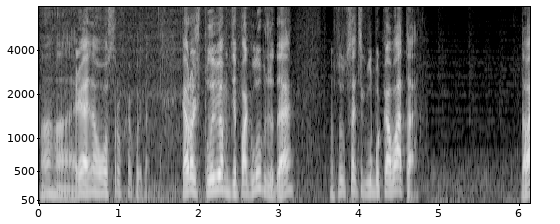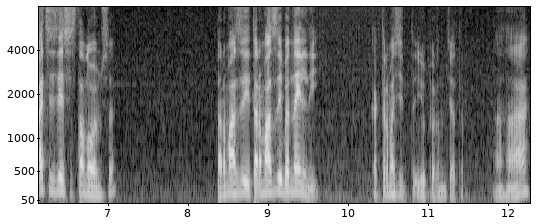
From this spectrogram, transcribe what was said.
Ага, реально остров какой-то. Короче, плывем где поглубже, да? Ну тут, кстати, глубоковато. Давайте здесь остановимся. Тормозы, тормозы, банельный. Как тормозить-то, юперный театр? Ага.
